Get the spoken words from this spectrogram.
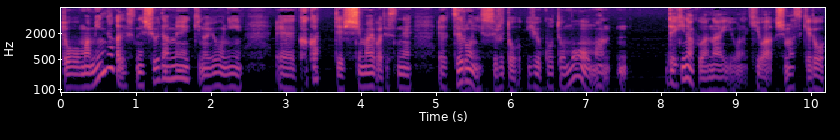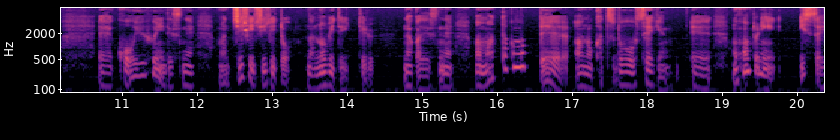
とまあ、みんながですね集団免疫のように、えー、かかってしまえばですね、えー、ゼロにするということも、まあ、できなくはないような気はしますけど、えこういうふうにですね、まあ、じりじりと伸びていってる中ですね、まあ、全くもってあの活動制限、えもう本当に一切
